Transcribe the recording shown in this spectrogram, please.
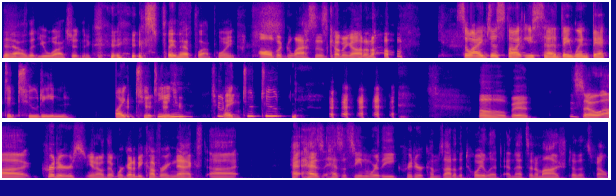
now that you watch it and ex- explain that plot point. all the glasses coming on and off. So I just thought you said they went back to tooting. Like To- to tooting? Tooting. Like toot toot? oh man so uh critters you know that we're going to be covering next uh ha- has has a scene where the critter comes out of the toilet and that's an homage to this film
